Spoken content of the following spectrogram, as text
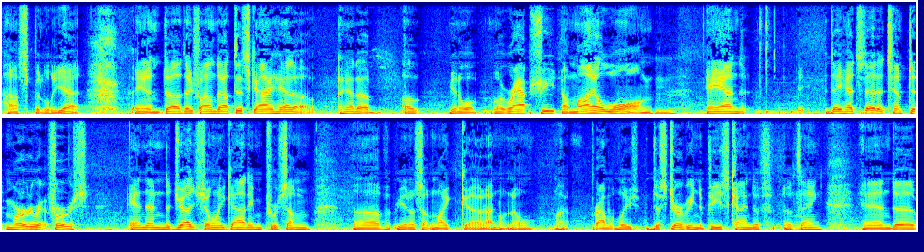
hospital yet. And uh, they found out this guy had a had a, a you know a, a rap sheet a mile long, and they had said attempted murder at first, and then the judge only got him for some, uh, you know, something like uh, I don't know, uh, probably disturbing the peace kind of uh, thing, and uh,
